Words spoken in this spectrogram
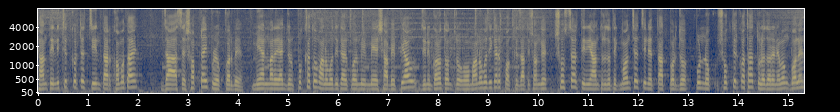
শান্তি নিশ্চিত করতে চীন তার ক্ষমতায় যা আছে সবটাই প্রয়োগ করবে। মিয়ানমারের একজন প্রখ্যাত মানবাধিকার কর্মী মে সাবে পিয়াও, যিনি গণতন্ত্র ও মানবাধিকারের পক্ষে জাতিসংঘে সোচ্চার, তিনি আন্তর্জাতিক মঞ্চে চীনের তাৎপর্যপূর্ণ শক্তির কথা তুলে ধরেন এবং বলেন,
